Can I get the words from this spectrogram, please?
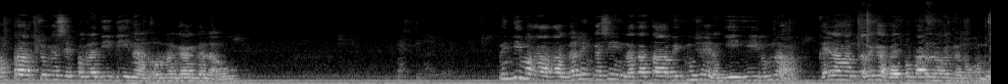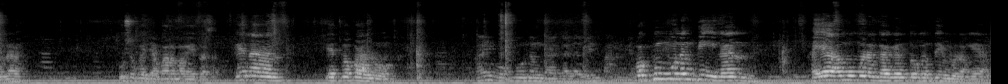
Ang fracture kasi pag nadidinan or nagagalaw, Mas lalo. hindi makakagaling kasi natatabig mo siya, eh, naghihilom na. Kailangan talaga kahit pa paano nakagano ka muna. Usok ka dyan para makita sa... Kailangan kahit pa paano, Ay, huwag mo nang gagalawin. Parang huwag mo munang diinan. Hayaan mo munang gaganto-gantoin mo lang yan.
